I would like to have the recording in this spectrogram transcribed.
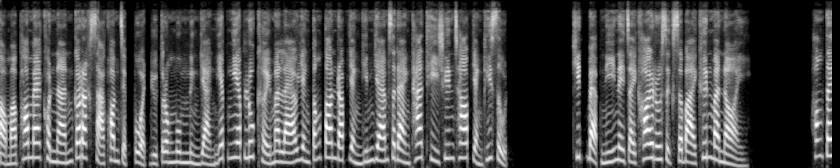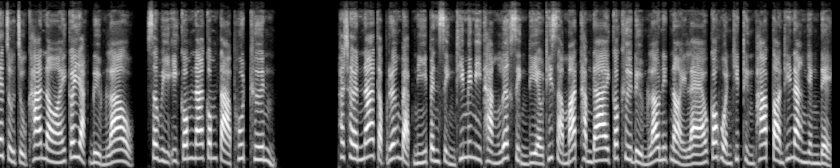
ต่อมาพ่อแม่คนนั้นก็รักษาความเจ็บปวดอยู่ตรงมุมหนึ่งอย่างเงียบๆลูกเขยมาแล้วยังต้องต้อนรับอย่างยิ้มแย้มแสดงท่าทีชื่นชอบอย่างที่สุด คิดแบบนี้ในใจค่อยรู้สึกสบายขึ้นมาหน่อยห้องเต้จู่ๆข้าน้อยก็อยากดื่มเหล้า สวีอีก้มหน้าก้มตาพูดขึ้น เผชิญหน้ากับเรื่องแบบนี้เป็นสิ่งที่ไม่มีทางเลือกสิ่งเดียวที่สามารถทำได้ก็คือดื่มเหล้านิดหน่อยแล้วก็หวนคิดถึงภาพตอนที่นางยังเด็ก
